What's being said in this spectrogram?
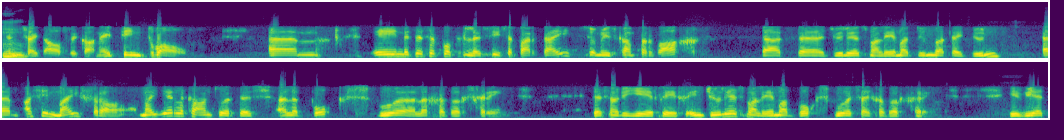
in mm. Suid-Afrika, net 10 12. Ehm um, en dit is 'n populistiese party, so mense kan verwag dat eh uh, Julius Malema doen wat hy doen. Ehm um, as jy my vra, my eerlike antwoord is hulle boks bo hulle gewigsgrens. Dis nou die EFF en Julius Malema boks bo sy gewigsgrens. Jy weet,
